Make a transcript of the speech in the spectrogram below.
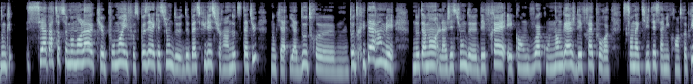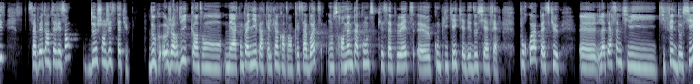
Donc c'est à partir de ce moment-là que pour moi, il faut se poser la question de, de basculer sur un autre statut. Donc, il y a, a d'autres euh, d'autres critères, hein, mais notamment la gestion de, des frais et quand on voit qu'on engage des frais pour euh, son activité, sa micro-entreprise, ça peut être intéressant de changer de statut. Donc aujourd'hui, quand on est accompagné par quelqu'un, quand on crée sa boîte, on se rend même pas compte que ça peut être euh, compliqué, qu'il y a des dossiers à faire. Pourquoi? Parce que euh, la personne qui, qui fait le dossier,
